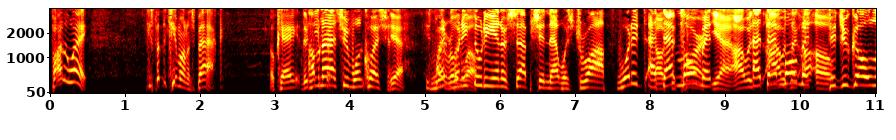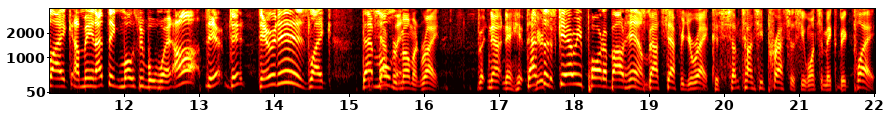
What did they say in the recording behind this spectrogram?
By the way, he's put the team on his back. Okay. Their I'm going to ask you one question. Yeah, he's when, playing really when he well. threw the interception that was dropped, what did at Oh, that to Tartt, moment? yeah, I was- at that I was moment. uh-oh. did you go like? I mean, I think most people went, "Oh, there, there, there it is!" Like that Stafford moment. moment, right? But now, now he- That's here's the, scary part about him. It's about Stafford. You're right because sometimes he presses. He wants to make a big play,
